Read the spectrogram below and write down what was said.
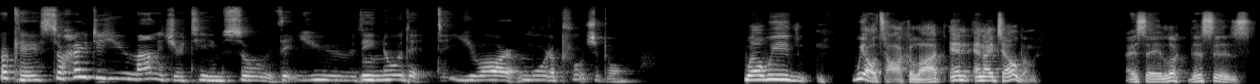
Okay, so how do you manage your team so that you they know that you are more approachable? Well, we we all talk a lot and and I tell them. I say, look, this is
